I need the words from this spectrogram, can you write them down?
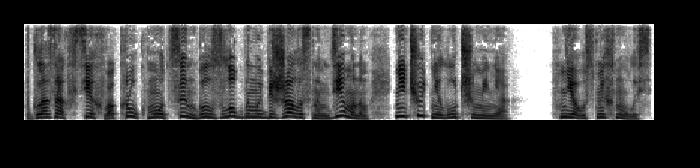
в глазах всех вокруг Мо Цин был злобным и безжалостным демоном, ничуть не лучше меня. Я усмехнулась.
